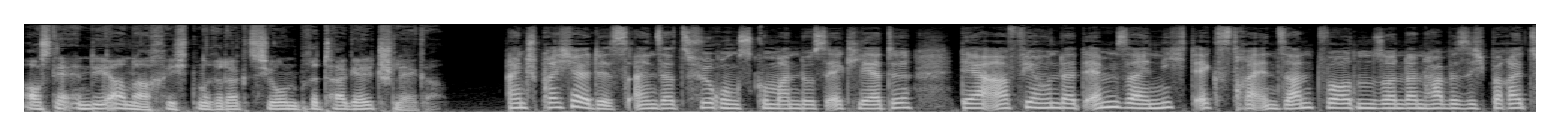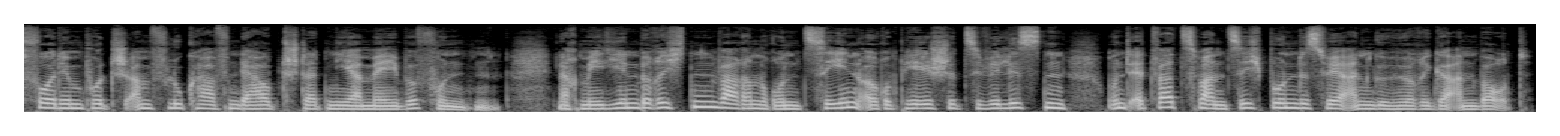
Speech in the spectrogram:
Aus der NDR Nachrichtenredaktion Britta Geldschläger. Ein Sprecher des Einsatzführungskommandos erklärte, der A400M sei nicht extra entsandt worden, sondern habe sich bereits vor dem Putsch am Flughafen der Hauptstadt Niamey befunden. Nach Medienberichten waren rund zehn europäische Zivilisten und etwa 20 Bundeswehrangehörige an Bord.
